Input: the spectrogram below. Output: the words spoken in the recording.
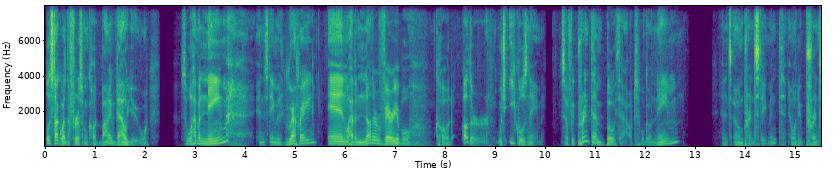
Let's talk about the first one called by value. So we'll have a name, and its name is Jeffrey, and we'll have another variable called other, which equals name. So if we print them both out, we'll go name and its own print statement, and we'll do print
